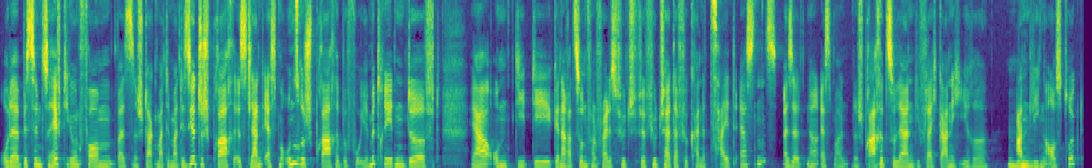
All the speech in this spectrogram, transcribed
Oder bis hin zu heftigen Formen, weil es eine stark mathematisierte Sprache ist, lernt erstmal unsere Sprache, bevor ihr mitreden dürft. Ja, und die, die Generation von Fridays for Future hat dafür keine Zeit erstens. Also ne, erstmal eine Sprache zu lernen, die vielleicht gar nicht ihre mhm. Anliegen ausdrückt.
